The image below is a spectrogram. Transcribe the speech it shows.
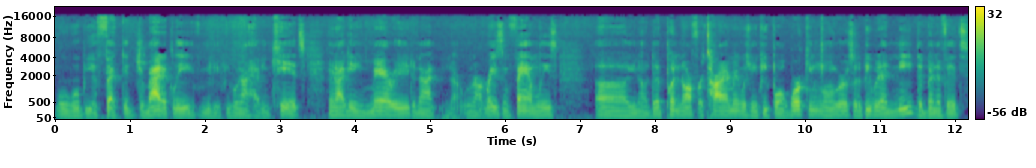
will, will be affected dramatically. If people are not having kids, they're not getting married, they're not you know, not raising families uh, you know, they're putting off retirement, which means people are working longer. So the people that need the benefits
